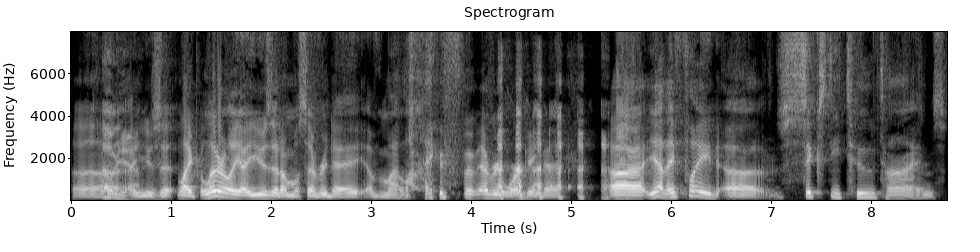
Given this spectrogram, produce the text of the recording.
Uh, oh yeah, I use it like literally. I use it almost every day of my life, every working day. uh, yeah, they've played uh, 62 times.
